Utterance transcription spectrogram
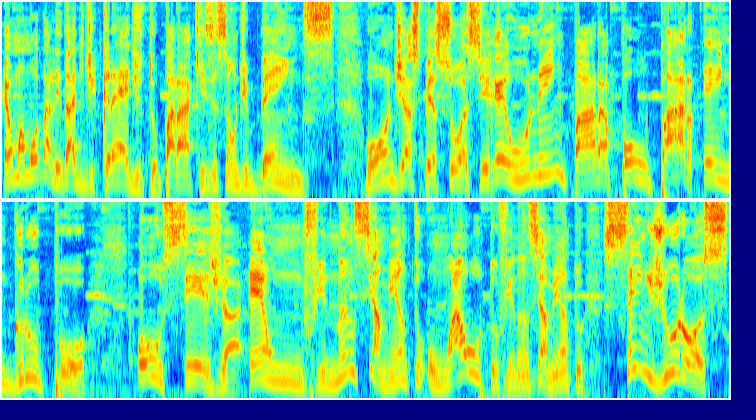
é uma modalidade de crédito para a aquisição de bens, onde as pessoas se reúnem para poupar em grupo. Ou seja, é um financiamento, um autofinanciamento sem juros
